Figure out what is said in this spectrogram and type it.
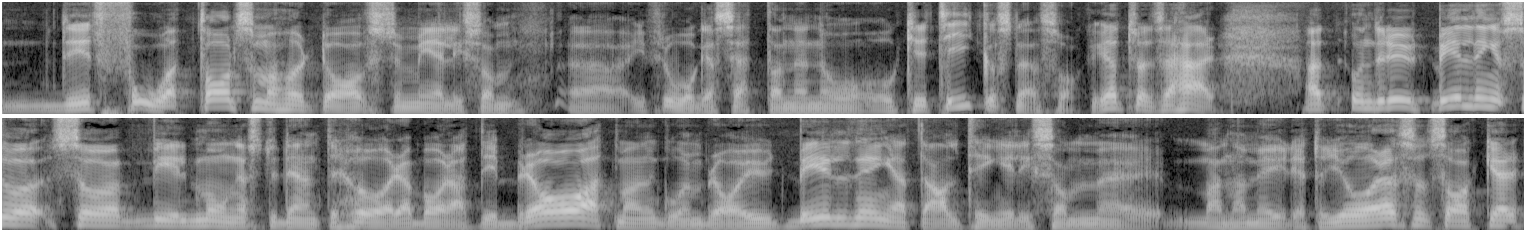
det är ett fåtal som har hört av sig med liksom, uh, ifrågasättanden och, och kritik och sådana saker. Jag tror att så här, att under utbildningen så, så vill många studenter höra bara att det är bra, att man går en bra utbildning, att allting är liksom, uh, man har möjlighet att göra sådana saker.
